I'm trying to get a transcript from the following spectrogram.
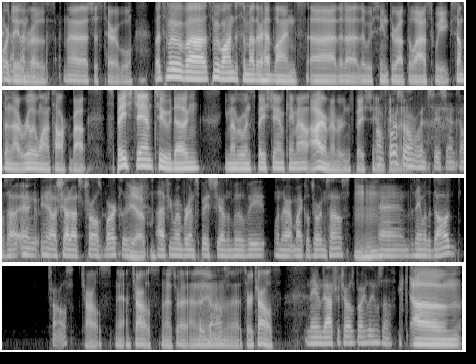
Poor Jalen Rose. No, that's just terrible. Let's move. Uh, let's move on to some other headlines uh, that uh, that we've seen throughout the last week. Something I really want to talk about. Space Jam 2, Doug. You remember when Space Jam came out? I remember when Space Jam. of course, I remember when Space Jam comes out, and you know, shout out to Charles Barkley. Yeah. Uh, if you remember in Space Jam the movie when they're at Michael Jordan's house, Mm-hmm. and the name of the dog, Charles, Charles. Yeah, Charles. That's right. Sir Charles. Sir Charles. named after Charles Barkley himself. Um,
